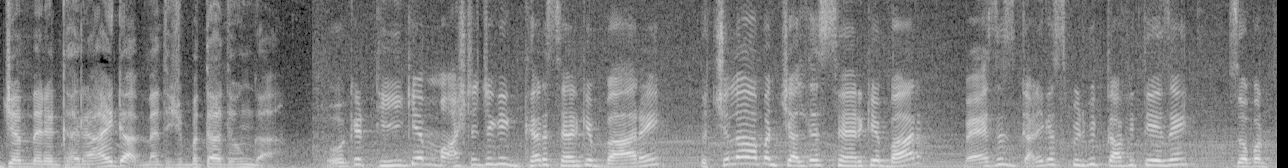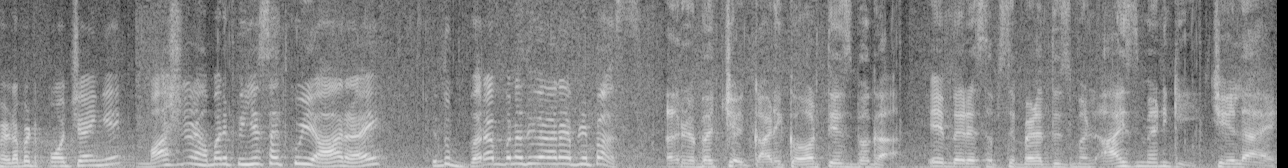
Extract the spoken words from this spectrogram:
जब मेरे घर आएगा मैं तुझे बता दूँगा। ओके ठीक है मास्टर जी के घर शहर के बाहर है। तो चलो अपन चलते शहर के बाहर। वैसे इस गाड़ी का स्पीड भी काफ़ी तेज है तो अपन फटाफट पहुँच जाएँगे। मास्टर हमारे पीछे शायद कोई आ रहा है? ये तो बर्फ़ बनाते हुए आ रहा है अपने पास। अरे बच्चे गाड़ी को और तेज भगा। ये मेरे सबसे बड़ा दुश्मन आइसमैन की चेला है।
